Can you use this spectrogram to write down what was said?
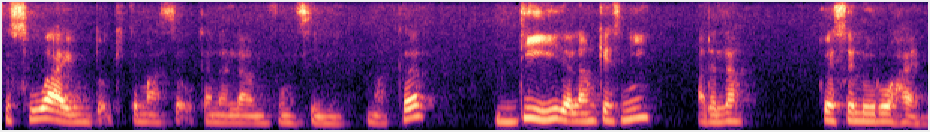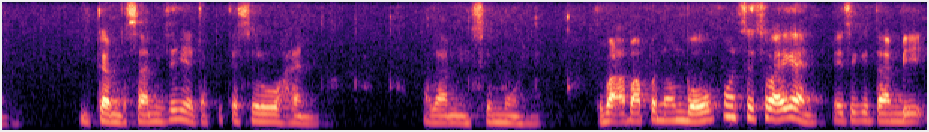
sesuai untuk kita masukkan dalam fungsi ni. Maka D dalam kes ni adalah keseluruhan. Bukan besar ni saja tapi keseluruhan dalam ni semua ni. Sebab apa-apa nombor pun sesuai kan. Biasa kita ambil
